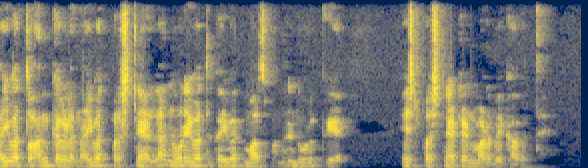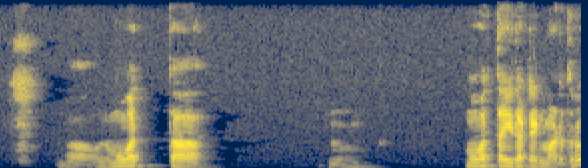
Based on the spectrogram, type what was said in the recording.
ಐವತ್ತು ಅಂಕಗಳನ್ನು, ಐವತ್ತು ಪ್ರಶ್ನೆ ಅಲ್ಲ, ನೂರೈವತ್ತಕ್ಕೆ ಐವತ್ತು ಮಾರ್ಕ್ಸ್ ಬಂದ್ರೆ ನೂರಕ್ಕೆ ಎಷ್ಟು ಪ್ರಶ್ನೆ ಅಟೆಂಡ್ ಮಾಡಬೇಕಾಗುತ್ತೆ? ಒಂದು ಮೂವತ್ತ ಮೂವತ್ತೈದು ಅಟೆಂಡ್ ಮಾಡಿದ್ರು.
